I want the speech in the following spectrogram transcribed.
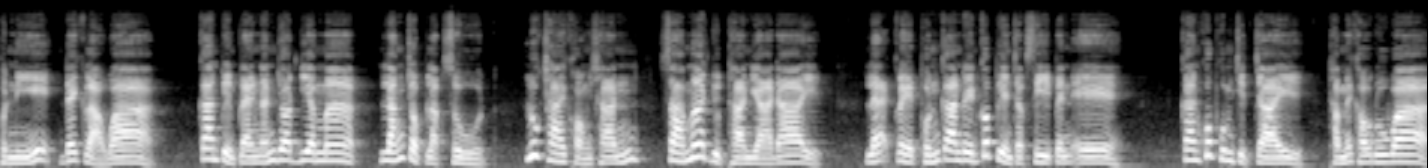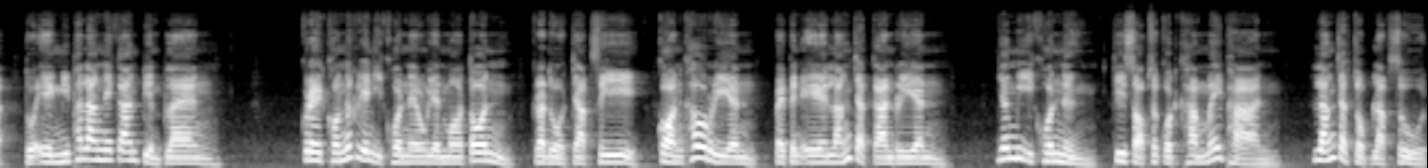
คนนี้ได้กล่าวว่า การเปลี่ยนแปลงนั้นยอดเยี่ยมมาก หลังจบหลักสูตร ลูกชายของฉันสามารถหยุดทานยาได้ และเกรดผลการเรียนก็เปลี่ยนจาก C เป็น A การควบคุมจิตใจทำให้เขารู้ว่าตัวเองมีพลังในการเปลี่ยนแปลง เกรดของนักเรียนอีกคนในโรงเรียนมอต้น กระโดดจาก C ก่อนเข้าเรียนไปเป็น A หลังจากการเรียน ยังมีอีกคนหนึ่งที่สอบสะกดคำไม่ผ่าน หลังจากจบหลักสูตร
